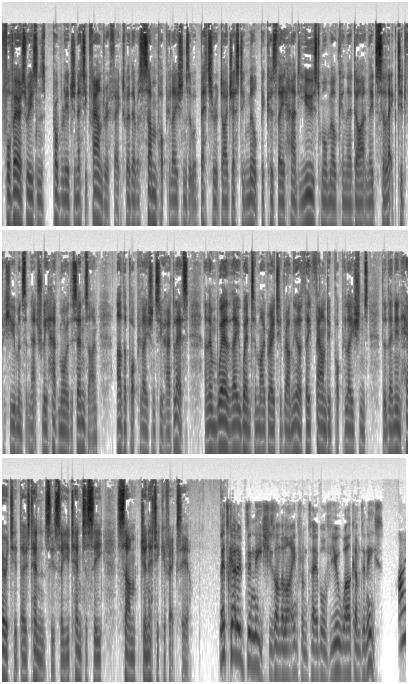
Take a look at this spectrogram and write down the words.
for various reasons, probably a genetic founder effect, where there were some populations that were better at digesting milk because they had used more milk in their diet and they'd selected for humans that naturally had more of this enzyme, other populations who had less. And then where they went and migrated around the earth, they founded populations that then inherited those tendencies. So you tend to see some genetic effects here. Let's go to Denise. She's on the line from Table View. Welcome, Denise. Hi,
